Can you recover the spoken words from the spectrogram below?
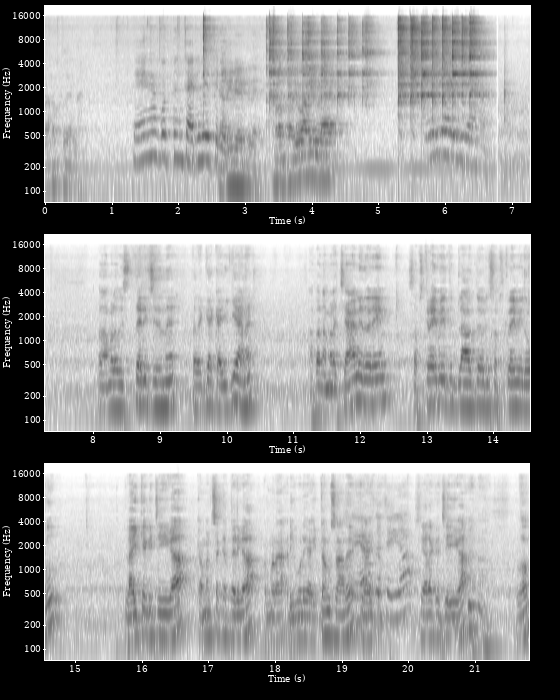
വറുത്ത് തന്നെ. തേങ്ങാക്കൊത്തും കൊത്തും കരുവേപ്പില കറിവേപ്പിലെ നമ്മുടെ പരിപാടി ഇവിടെ അപ്പോൾ നമ്മൾ വിസ്തരിച്ചിരുന്ന് പതുക്കെ കഴിക്കുകയാണ്. അപ്പോൾ നമ്മുടെ ചാനൽ ഇതുവരെയും സബ്സ്ക്രൈബ് ചെയ്തിട്ടില്ലാത്തവർ സബ്സ്ക്രൈബ് ചെയ്തോളൂ. ലൈക്കൊക്കെ ചെയ്യുക കമൻസ് ഒക്കെ തരിക. നമ്മുടെ അടിപൊളി ഐറ്റംസ് ആണ്. ഷെയർ ഒക്കെ ചെയ്യുക. അപ്പം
